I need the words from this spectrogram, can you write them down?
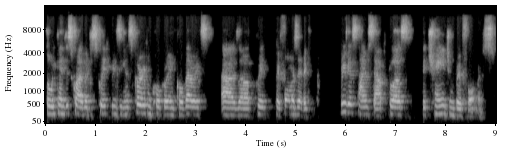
So we can describe a discrete resilience curve incorporating covariates as a performance at a previous time step plus the change in performance.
